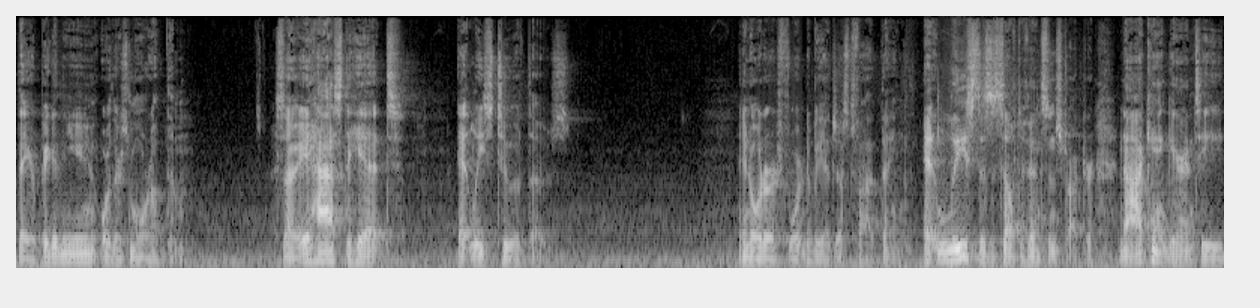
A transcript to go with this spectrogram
they are bigger than you, or there's more of them. So it has to hit at least two of those in order for it to be a justified thing. At least as a self defense instructor. Now, I can't guarantee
